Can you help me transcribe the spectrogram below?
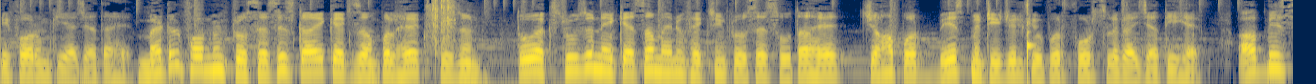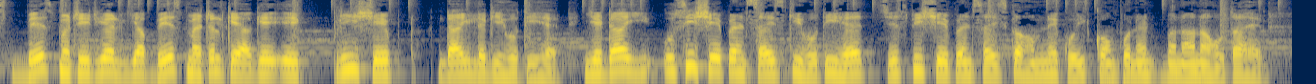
डिफॉर्म किया जाता है। मेटल फॉर्मिंग प्रोसेसेस का एक एग्ज़ाम्पल है एक्सट्रूजन तो एक्सट्रूजन एक ऐसा मैन्युफैक्चरिंग प्रोसेस होता है जहाँ पर बेस मटेरियल के ऊपर फोर्स लगाई जाती है। अब इस बेस मटेरियल या बेस मेटल के आगे एक प्री शेप्ड डाई लगी होती है। ये डाई उसी शेप एंड साइज़ की होती है, जिस भी शेप एंड साइज़ का हमने कोई कॉम्पोनेंट बनाना होता है।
